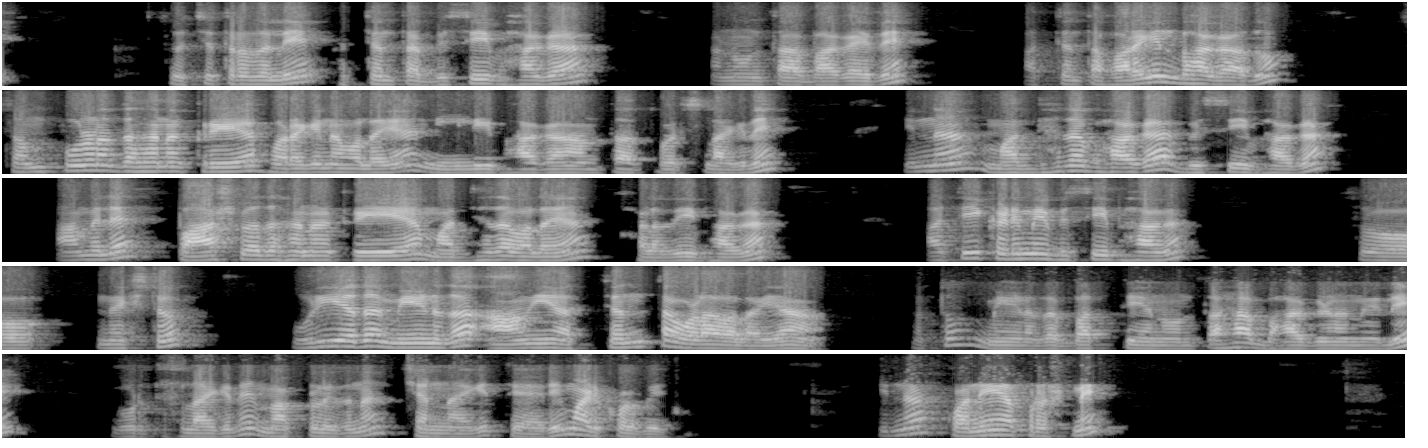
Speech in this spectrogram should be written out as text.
ಸೊ ಚಿತ್ರದಲ್ಲಿ ಅತ್ಯಂತ ಬಿಸಿ ಭಾಗ ಅನ್ನುವಂತಹ ಭಾಗ ಇದೆ. ಅತ್ಯಂತ ಹೊರಗಿನ ಭಾಗ ಅದು. ಸಂಪೂರ್ಣ ದಹನ ಕ್ರಿಯೆಯ ಹೊರಗಿನ ವಲಯ, ನೀಲಿ ಭಾಗ ಅಂತ ತೋರಿಸಲಾಗಿದೆ. ಇನ್ನ ಮಧ್ಯದ ಭಾಗ ಬಿಸಿ ಭಾಗ. ಆಮೇಲೆ ಪಾರ್ಶ್ವದಹನ ಕ್ರಿಯೆಯ ಮಧ್ಯದ ವಲಯ, ಹಳದಿ ಭಾಗ. ಅತಿ ಕಡಿಮೆ ಬಿಸಿ ಭಾಗ. ಸೊ ನೆಕ್ಸ್ಟ್ ಉರಿಯದ ಮೇಣದ ಆವಿಯ ಅತ್ಯಂತ ಒಳವಲಯ ಮತ್ತು ಮೇಣದ ಬತ್ತಿ ಅನ್ನುವಂತಹ ಭಾಗಗಳನ್ನು ಇಲ್ಲಿ ಗುರುತಿಸಲಾಗಿದೆ. ಮಕ್ಕಳು ಇದನ್ನ ಚೆನ್ನಾಗಿ ತಯಾರಿ ಮಾಡಿಕೊಳ್ಬೇಕು. ಇನ್ನ ಕೊನೆಯ ಪ್ರಶ್ನೆ.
